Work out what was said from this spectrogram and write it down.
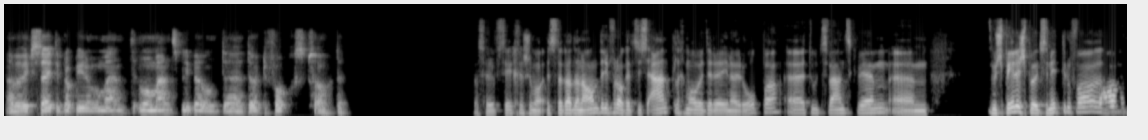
aber wie gesagt, ich probiere im Moment, im Moment zu bleiben und äh, dort den Fokus zu halten. Das hilft sicher schon mal. Jetzt noch gerade eine andere Frage. Jetzt ist es endlich mal wieder in Europa, äh, die 20 WM. Ähm, zum Spielen spielt es nicht darauf an.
